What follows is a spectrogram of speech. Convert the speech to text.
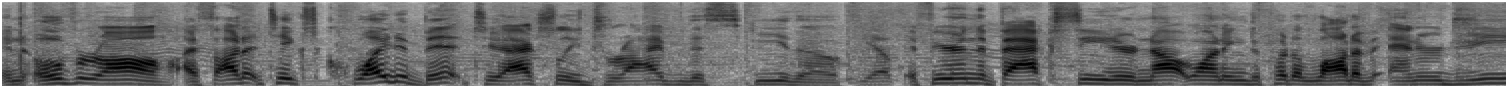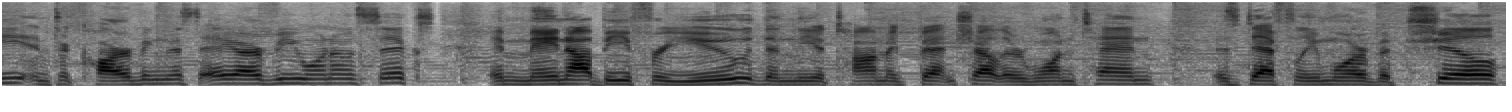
And overall, I thought it takes quite a bit to actually drive this ski though. Yep. If you're in the back seat or not wanting to put a lot of energy into carving this ARV 106, it may not be for you, then the Atomic Bent Chetler 110 is definitely more of a chill,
